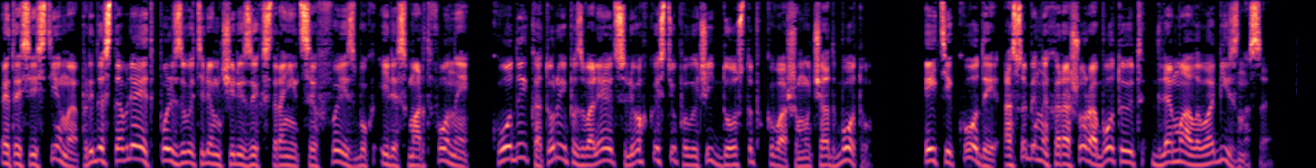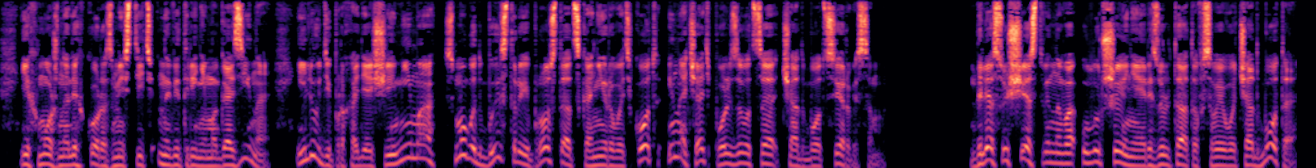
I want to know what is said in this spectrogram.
Эта система предоставляет пользователям через их страницы в Facebook или смартфоны коды, которые позволяют с легкостью получить доступ к вашему чат-боту. Эти коды особенно хорошо работают для малого бизнеса. Их можно легко разместить на витрине магазина, и люди, проходящие мимо, смогут быстро и просто отсканировать код и начать пользоваться чат-бот-сервисом. Для существенного улучшения результатов своего чат-бота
